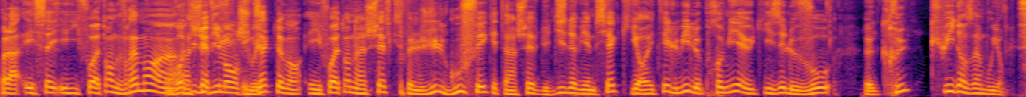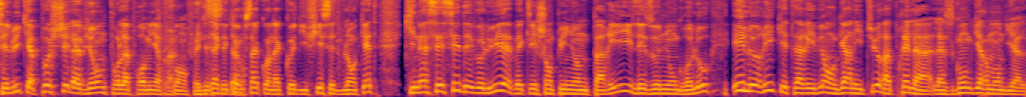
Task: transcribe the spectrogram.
Voilà, et ça, il faut attendre vraiment un, un chef. dimanche. Exactement. Et il faut attendre un chef qui s'appelle Jules Gouffet, qui était un chef du 19e siècle, qui aurait été lui le premier à utiliser le veau euh, cru cuit dans un bouillon. C'est lui qui a poché la viande pour la première fois en fait. C'est comme ça qu'on a codifié cette blanquette qui n'a cessé d'évoluer avec les champignons de Paris, les oignons grelots et le riz qui est arrivé en garniture après la, Seconde Guerre mondiale.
